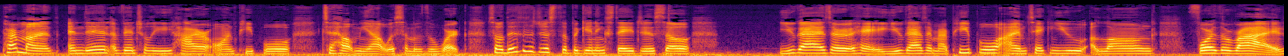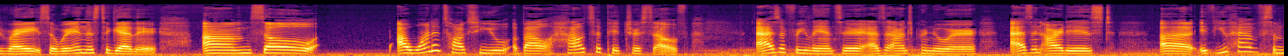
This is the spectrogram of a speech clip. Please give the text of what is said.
per month and then eventually hire on people to help me out with some of the work. So this is just the beginning stages. So you guys are hey you guys are my people. I'm taking you along for the ride right? So we're in this together. Um so i want to talk to you about how to pitch yourself as a freelancer as an entrepreneur as an artist. Uh, if you have some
